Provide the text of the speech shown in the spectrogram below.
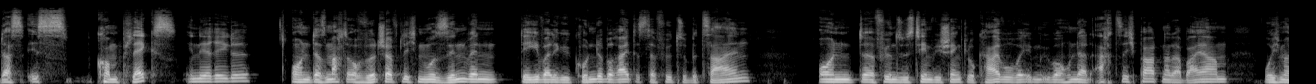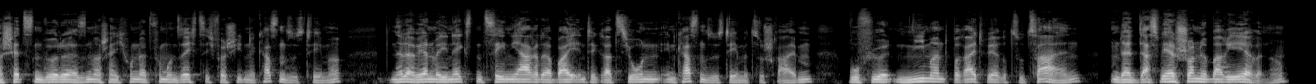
Das ist komplex in der Regel. Und das macht auch wirtschaftlich nur Sinn, wenn der jeweilige Kunde bereit ist, dafür zu bezahlen. Und äh, für ein System wie Schenk Lokal, wo wir eben über 180 Partner dabei haben, wo ich mal schätzen würde, da sind wahrscheinlich 165 verschiedene Kassensysteme. Ne, da werden wir die nächsten zehn Jahre dabei, Integrationen in Kassensysteme zu schreiben, wofür niemand bereit wäre zu zahlen. Und das wäre schon eine Barriere. Ne?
